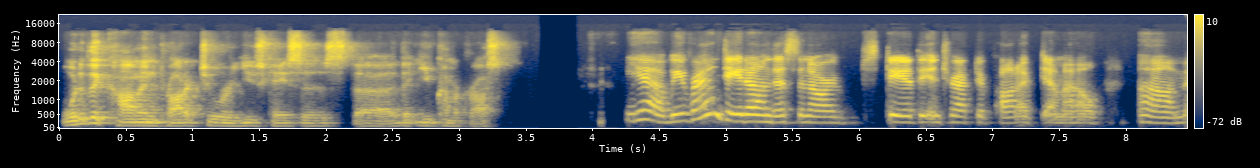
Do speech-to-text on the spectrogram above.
what are the common product tour use cases uh, that you come across Yeah, we ran data on this in our state of the interactive product demo. Um,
